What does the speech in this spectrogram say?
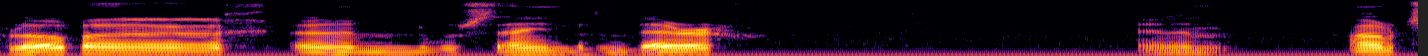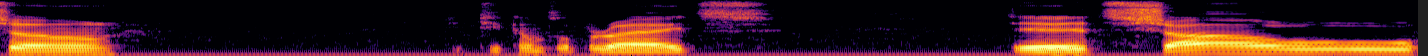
voorlopig een woestijn met een berg. En een auto. Die die kant. Dit zou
